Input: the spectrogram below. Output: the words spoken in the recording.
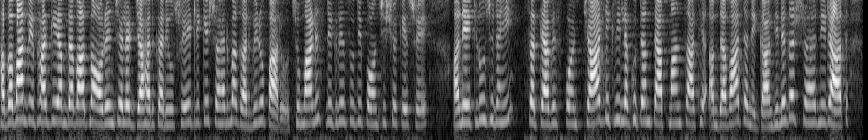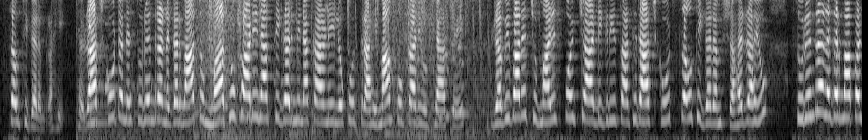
હવામાન વિભાગે અમદાવાદમાં ઓરેન્જ એલર્ટ જાહેર કર્યું છે, એટલે કે શહેરમાં ગરમીનો પારો ચુમ્માલીસ ડિગ્રી સુધી પહોંચી શકે છે. અને એટલું જ નહીં, સત્યાવીસ પોઈન્ટ ચાર ડિગ્રી લઘુત્તમ તાપમાન સાથે અમદાવાદ અને ગાંધીનગર શહેરની રાત સૌથી ગરમ રહી. રાજકોટ અને સુરેન્દ્રનગરમાં તો માથું ફાડી નાખતી ગરમીના કારણે લોકો ત્રાહિમામ પોકારી ઉઠ્યા છે. રવિવારે ચુમ્માલીસ પોઈન્ટ ચાર ડિગ્રી સાથે રાજકોટ સૌથી ગરમ શહેર રહ્યું. સુરેન્દ્રનગરમાં પણ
